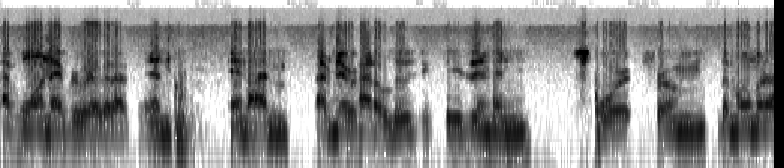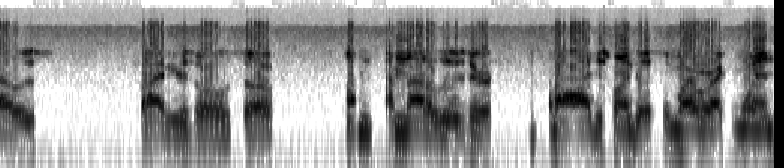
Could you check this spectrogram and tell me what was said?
I've won everywhere that I've been, and I'm I've never had a losing season in sport from the moment I was five years old. So I'm I'm not a loser. Uh, I just want to go somewhere where I can win.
